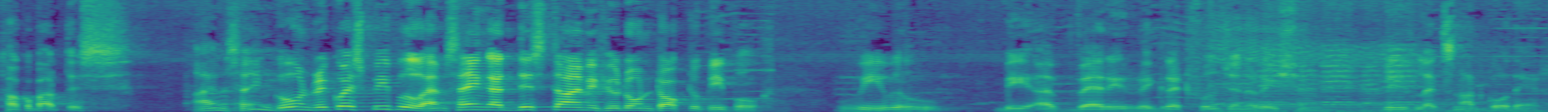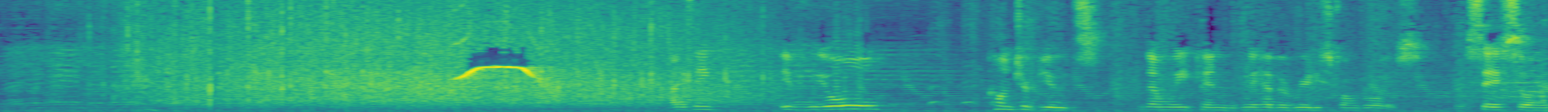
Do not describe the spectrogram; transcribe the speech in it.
talk about this. I'm saying go and request people, I'm saying at this time if you don't talk to people, we will be a very regretful generation. Please, let's not go there. I think if we all contribute, then we can, we have a really strong voice. Safe soil.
